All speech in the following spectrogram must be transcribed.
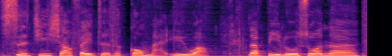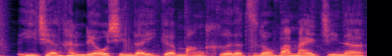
刺激消费者的购买欲望。那比如说呢，以前很流行的一个盲盒的自动贩卖机呢，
